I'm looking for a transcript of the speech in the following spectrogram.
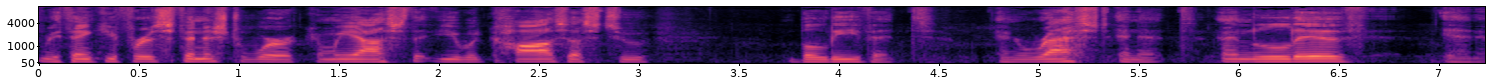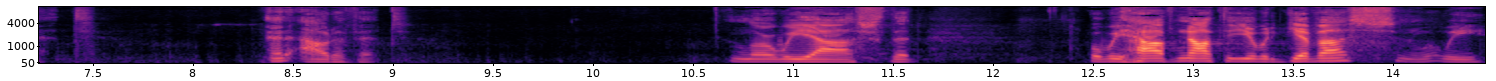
We thank you for his finished work and we ask that you would cause us to believe it and rest in it and live in it and out of it. And Lord, we ask that what we have not that you would give us and what we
